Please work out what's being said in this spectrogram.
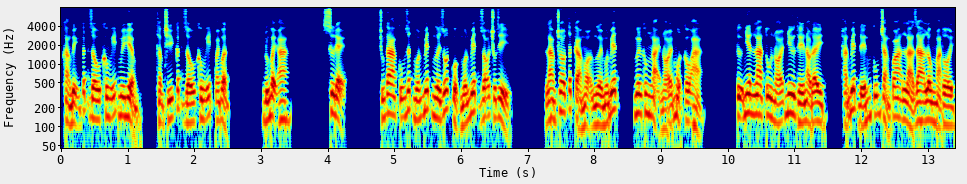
khẳng định cất dấu không ít nguy hiểm, thậm chí cất dấu không ít quái vật. Đúng vậy a. Sư đệ, chúng ta cũng rất muốn biết ngươi rốt cuộc muốn biết rõ chỗ gì. Làm cho tất cả mọi người muốn biết, ngươi không ngại nói một câu à? Tự nhiên la tu nói như thế nào đây? Hắn biết đến cũng chẳng qua là da lông mà thôi,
